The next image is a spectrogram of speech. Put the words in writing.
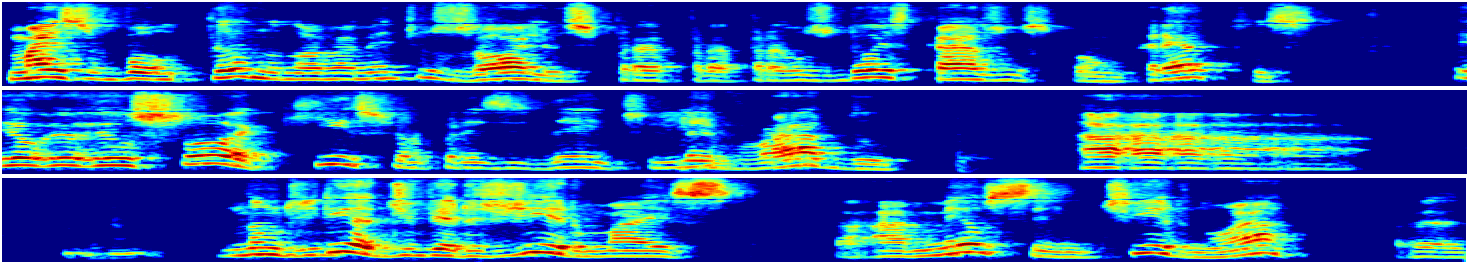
Mas, voltando novamente os olhos para os dois casos concretos, eu, eu, eu, sou aqui, senhor presidente, levado a, a, a não diria divergir, mas a, a meu sentir, não é? é?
